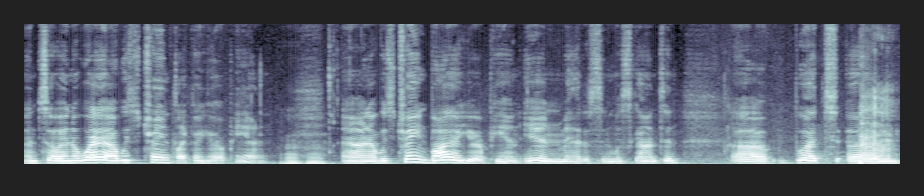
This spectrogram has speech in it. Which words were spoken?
And so, in a way, I was trained like a European. Mm-hmm. And I was trained by a European in Madison, Wisconsin. Uh, but um,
